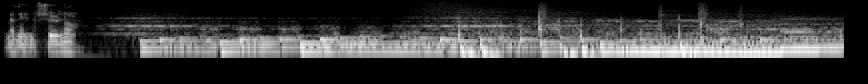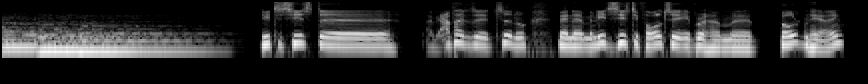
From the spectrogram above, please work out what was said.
man er en sønder. Lige til sidst, øh, vi har faktisk øh, tid nu, men, øh, men lige til sidst i forhold til Abraham øh, Bolden her, ikke?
